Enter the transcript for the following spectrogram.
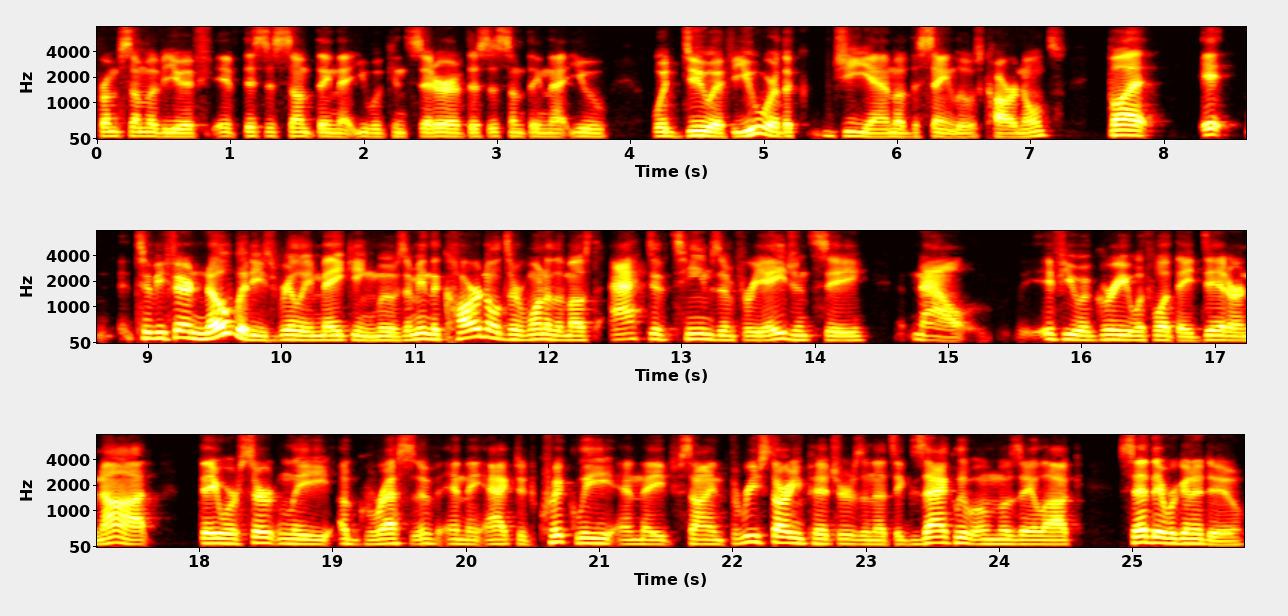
from some of you if if this is something that you would consider, if this is something that you would do if you were the GM of the St. Louis Cardinals. But it to be fair, nobody's really making moves. I mean, the Cardinals are one of the most active teams in free agency. Now, if you agree with what they did or not, they were certainly aggressive and they acted quickly and they signed three starting pitchers, and that's exactly what Mozeliak said they were going to do,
